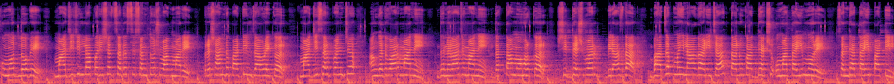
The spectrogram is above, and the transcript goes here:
कुमोद लोभे माजी जिल्हा परिषद सदस्य संतोष वाघमारे प्रशांत पाटील जावळेकर माजी सरपंच अंगदवार माने धनराज माने दत्ता मोहोळकर सिद्धेश्वर बिराजदार भाजप महिला आघाडीच्या तालुका अध्यक्ष उमाताई मोरे संध्याताई पाटील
